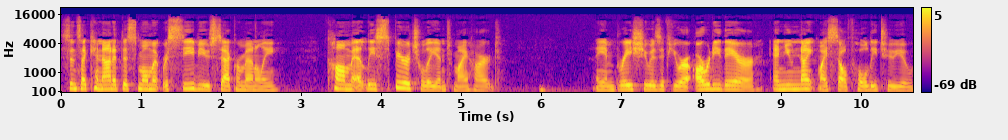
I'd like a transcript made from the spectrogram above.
Since I cannot at this moment receive you sacramentally, come at least spiritually into my heart. I embrace you as if you are already there and unite myself wholly to you.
